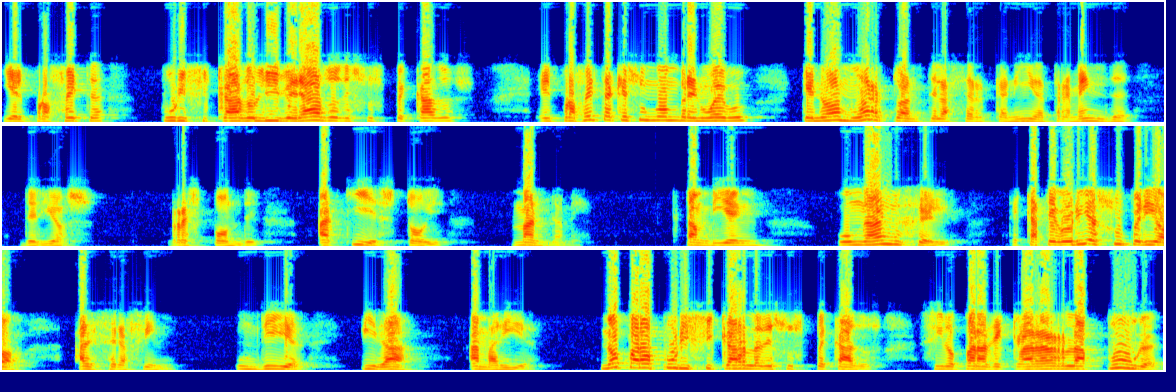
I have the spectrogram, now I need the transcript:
Y el profeta, purificado, liberado de sus pecados, el profeta que es un hombre nuevo, que no ha muerto ante la cercanía tremenda de Dios, responde, aquí estoy, mándame. También un ángel de categoría superior al serafín, un día irá a María, no para purificarla de sus pecados, sino para declararla pura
